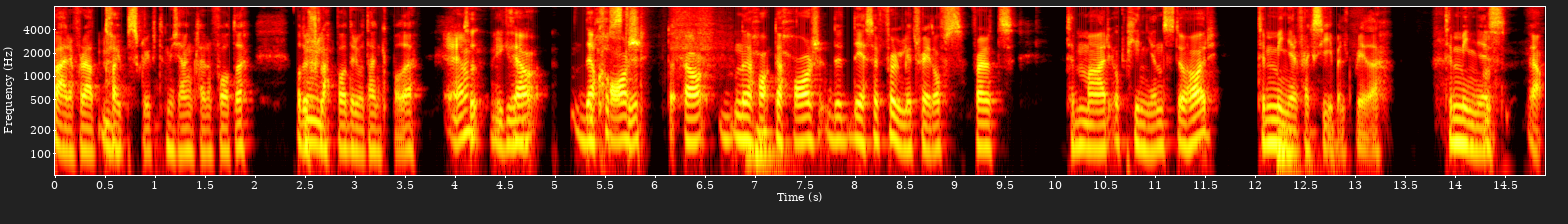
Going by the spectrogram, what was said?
bare fordi at mm. TypeScript er mye enklere å få til, og du mm. slipper å drive og tenke på det. Ja, Så, ikke sant? Ja, det, det koster. Har, ja, det, har, det, har, det, er selvfølgelig trade-offs, for at til mer opinions du har, til mindre fleksibelt blir det. Til mindre Ja.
